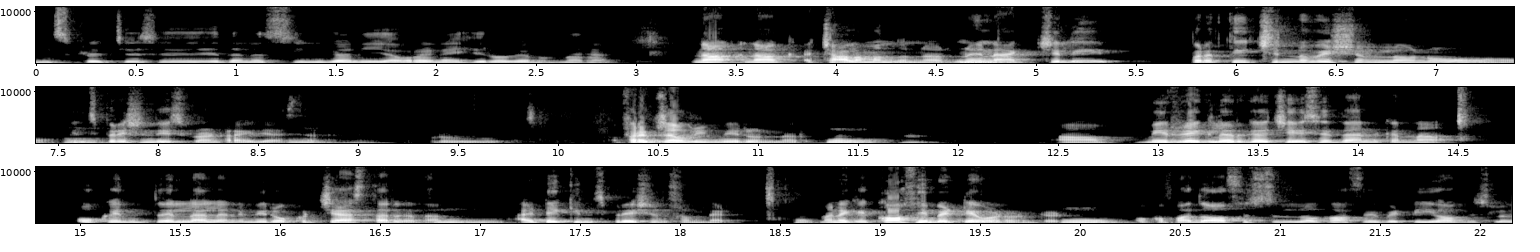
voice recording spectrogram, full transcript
ఇన్స్పైర్ చేసే ఏదైనా సీన్ కానీ ఎవరైనా హీరో కానీ ఉన్నారా? నా నాకు చాలా మంది ఉన్నారు. నేను. యాక్చువల్లీ ప్రతి చిన్న విషయంలోనూ ఇన్స్పిరేషన్ తీసుకోవడానికి ట్రై చేస్తాను. ఇప్పుడు ఫర్ ఎగ్జాంపుల్ మీరు ఉన్నారు. మీరు రెగ్యులర్గా చేసేదానికన్నా ఒక ఎంత వెళ్ళాలని మీరు ఒకటి చేస్తారు కదా I take inspiration from that. మనకి కాఫీ పెట్టేవాడు ఉంటాడు. ఒక పది ఆఫీసుల్లో కాఫీ పెట్టి ఈ ఆఫీస్లో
